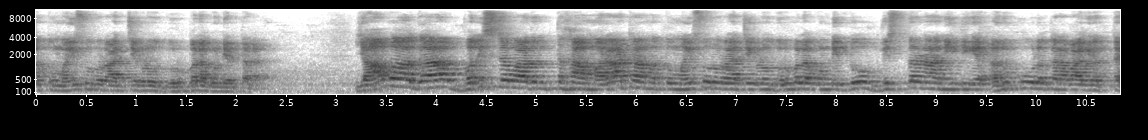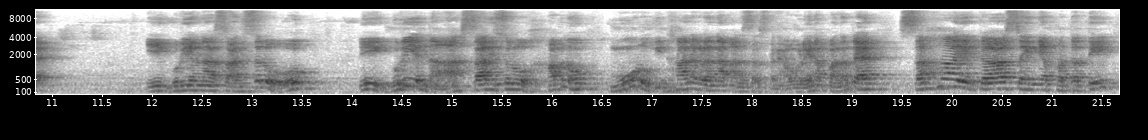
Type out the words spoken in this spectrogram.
ಮತ್ತು ಮೈಸೂರು ರಾಜ್ಯಗಳು ದುರ್ಬಲಗೊಂಡಿರ್ತವೆ. ಯಾವಾಗ ಬಲಿಷ್ಠವಾದಂತಹ ಮರಾಠ ಮತ್ತು ಮೈಸೂರು ರಾಜ್ಯಗಳು ದುರ್ಬಲಗೊಂಡಿದ್ದು ವಿಸ್ತರಣಾ ನೀತಿಗೆ ಅನುಕೂಲಕರವಾಗಿರುತ್ತೆ. ಈ ಗುರಿಯನ್ನ ಸಾಧಿಸಲು, ಈ ಗುರಿಯನ್ನ ಸಾಧಿಸಲು ಅವನು ಮೂರು ವಿಧಾನಗಳನ್ನ ಅನುಸರಿಸ್ತಾನೆ. ಅವುಗಳೇನಪ್ಪಾ ಅಂದ್ರೆ ಸಹಾಯಕ ಸೈನ್ಯ ಪದ್ಧತಿ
